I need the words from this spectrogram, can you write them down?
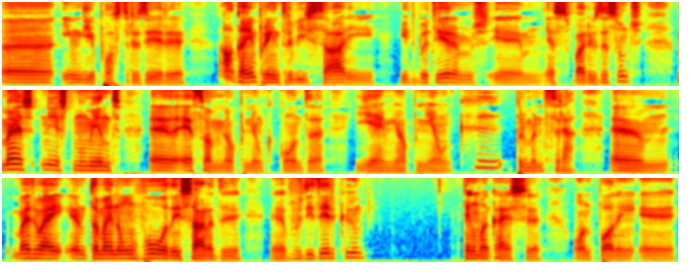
uh, e um dia posso trazer alguém para entrevistar e, e debatermos esses vários assuntos, mas neste momento uh, é só a minha opinião que conta e é a minha opinião que permanecerá. Um, by the way, eu também não vou deixar de uh, vos dizer que tem uma caixa onde podem uh,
